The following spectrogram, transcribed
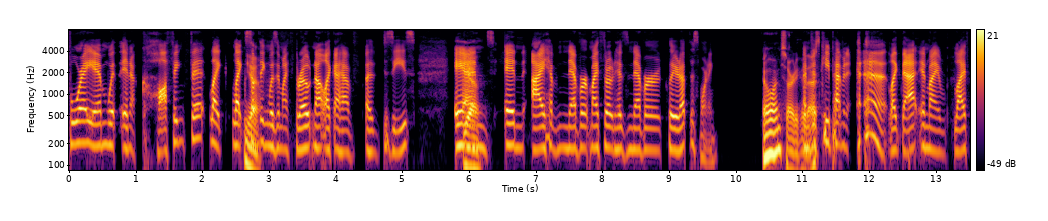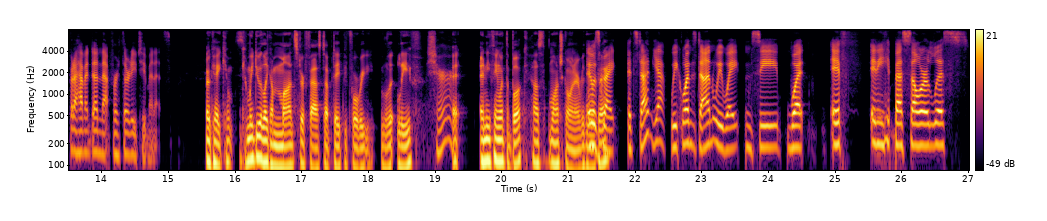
4 a.m. with in a coughing fit, like like Yeah. something was in my throat, not like I have a disease. Yeah. And and I have never my throat has never cleared up this morning. Oh, I'm sorry to hear I just keep having it like that in my life, but I haven't done that for 32 minutes. okay, can can we do like a monster fast update before we leave? Sure. Eh, Anything with the book? How's the launch going? Everything It was okay? great. It's done. Yeah. Week one's done. We wait and see what if any bestseller lists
